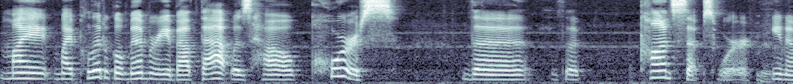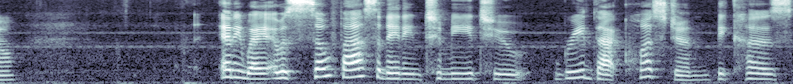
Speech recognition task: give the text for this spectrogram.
my my political memory about that was how coarse the the concepts were, you know. Anyway, it was so fascinating to me to read that question because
